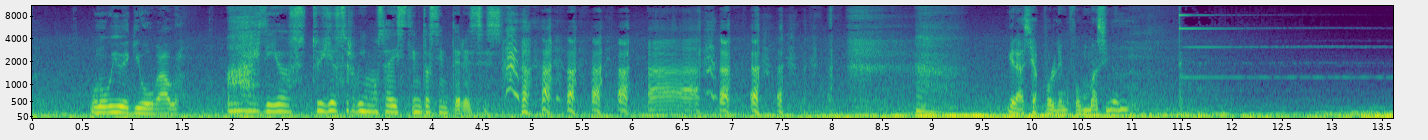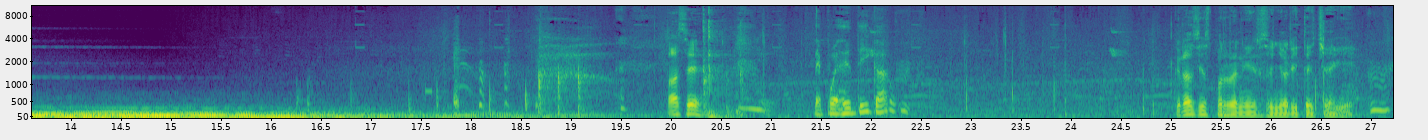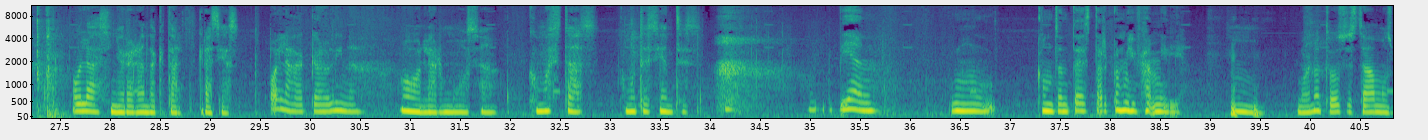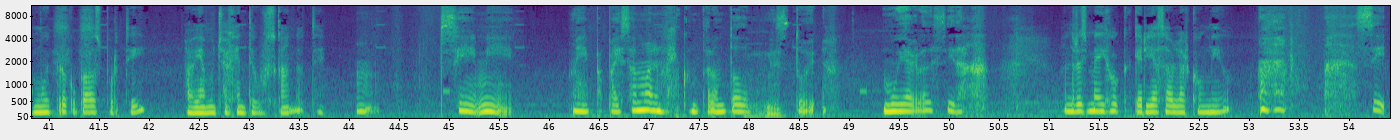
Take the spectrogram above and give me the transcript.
uno vive equivocado. Ay, Dios, tú y yo servimos a distintos intereses. Gracias por la información. Pase. Después de ti, Caro. Gracias por venir, señorita Chegui. Hola, señora Aranda, ¿qué tal? Gracias. Hola, Carolina. Hola, hermosa. ¿Cómo estás? ¿Cómo te sientes? Bien. Mm, contenta de estar con mi familia. Mm, Bueno, todos estábamos muy preocupados por ti. Había mucha gente buscándote. Sí, mi, mi papá y Samuel me contaron todo. Estoy muy agradecida. Andrés me dijo que querías hablar conmigo. Sí.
